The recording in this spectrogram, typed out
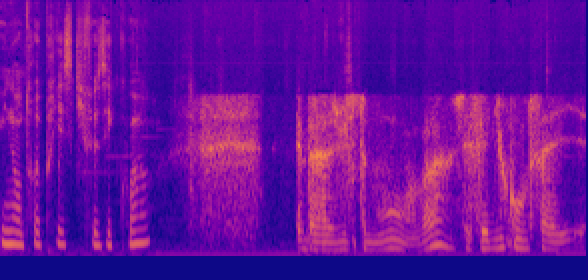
Une entreprise qui faisait quoi? Et ben justement, voilà, j'ai fait du conseil,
